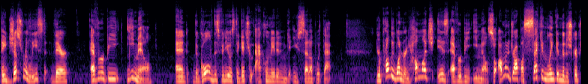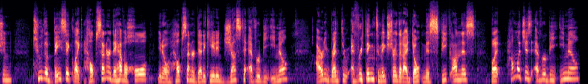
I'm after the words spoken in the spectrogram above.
They just released their Everbee email, and the goal of this video is to get you acclimated and get you set up with that. You're probably wondering how much is Everbee email? So I'm going to drop a second link in the description to the basic like help center. They have a whole, you know, help center dedicated just to Everbee email. I already read through everything to make sure that I don't misspeak on this, but how much is Everbee email?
